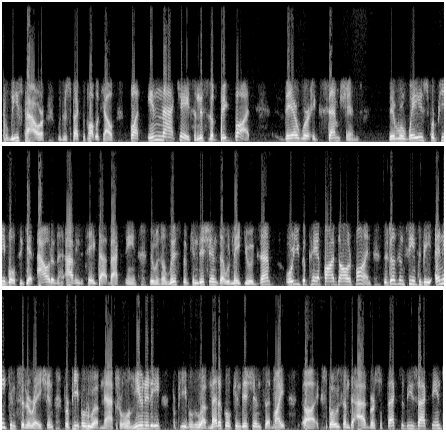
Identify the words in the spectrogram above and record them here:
police power with respect to public health. But in that case, and this is a big but, there were exemptions. There were ways for people to get out of having to take that vaccine. There was a list of conditions that would make you exempt, or you could pay a $5 fine. There doesn't seem to be any consideration for people who have natural immunity, for people who have medical conditions that might uh, expose them to adverse effects of these vaccines,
